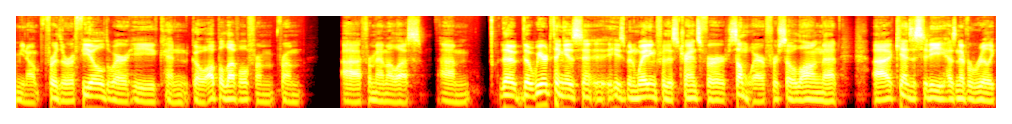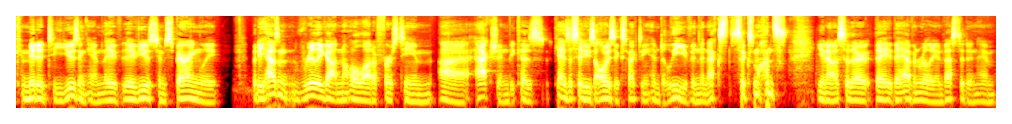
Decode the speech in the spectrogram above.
you know further afield where he can go up a level from from uh, from MLS? Um, the the weird thing is uh, he's been waiting for this transfer somewhere for so long that uh, Kansas City has never really committed to using him. They've they've used him sparingly, but he hasn't really gotten a whole lot of first team uh, action because Kansas City's always expecting him to leave in the next six months. You know, so they they they haven't really invested in him.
